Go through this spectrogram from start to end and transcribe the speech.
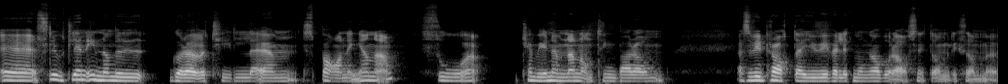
eh, slutligen innan vi går över till eh, spaningarna så kan vi ju nämna någonting bara om Alltså vi pratar ju i väldigt många av våra avsnitt om liksom, eh,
